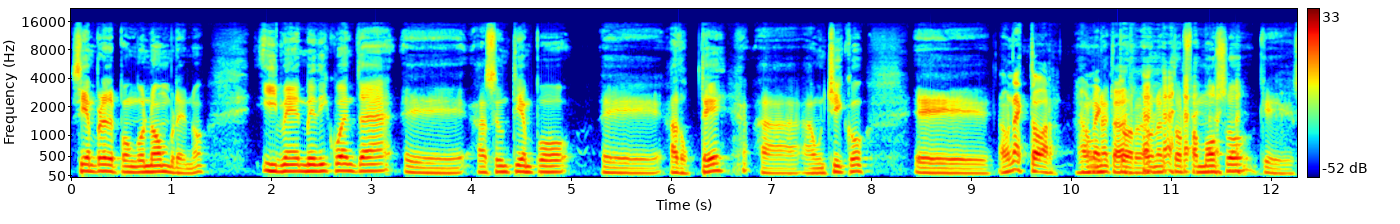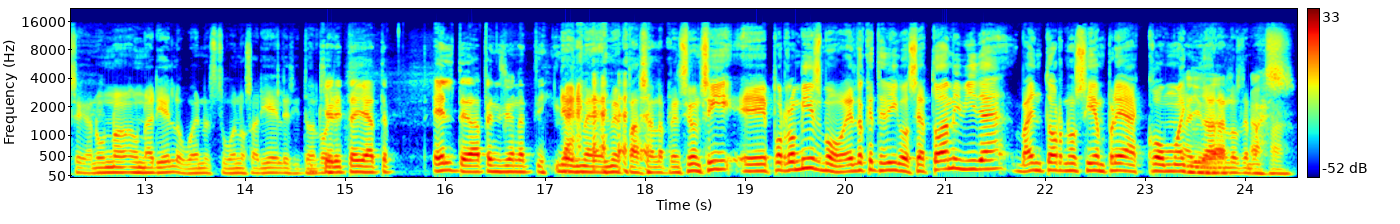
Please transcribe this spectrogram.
Siempre le pongo nombre, ¿no? Y me, me di cuenta eh, hace un tiempo, eh, adopté a, un chico. A un actor. A, un, actor. a un actor famoso que se ganó un, Ariel, o bueno, estuvo en los Arieles y todo Que ahorita ya te él te da pensión a ti. él, me, pasa la pensión. Sí, eh, por lo mismo, es lo que te digo. O sea, toda mi vida va en torno siempre a cómo ayudar, a los demás.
